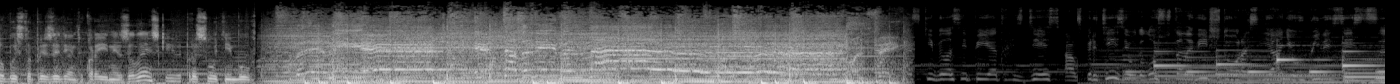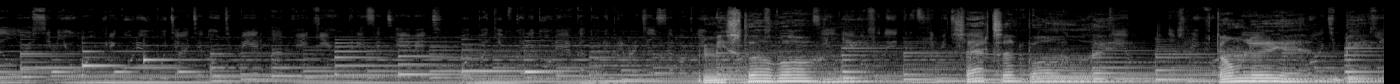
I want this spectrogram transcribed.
особисто президент України Зеленський присутній був. But in the end, it doesn't even matter. One thing. Советский велосипед здесь. А экспертизе удалось установить, что россияне убили здесь целую семью. Григорию Путятину теперь на веки 39. Он погиб в коридоре, который превратился в огневой Місто ловушку. вогні, Тело его жены 35 серце болить, Нашли в втомлює мать біль, погибла.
